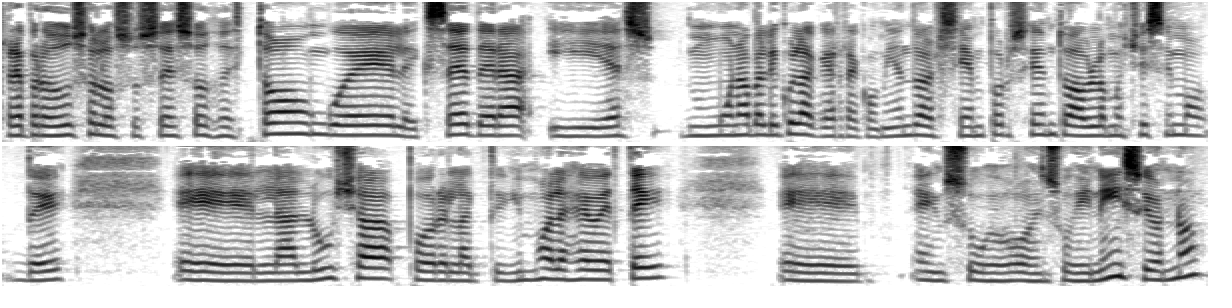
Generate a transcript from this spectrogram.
reproduce los sucesos de Stonewall, etcétera. Y es una película que recomiendo al 100%. Habla muchísimo de eh, la lucha por el activismo LGBT en, su, en sus inicios, ¿no?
